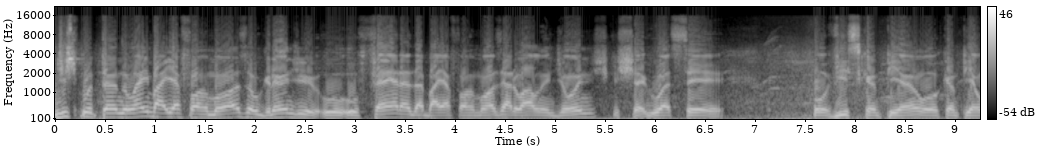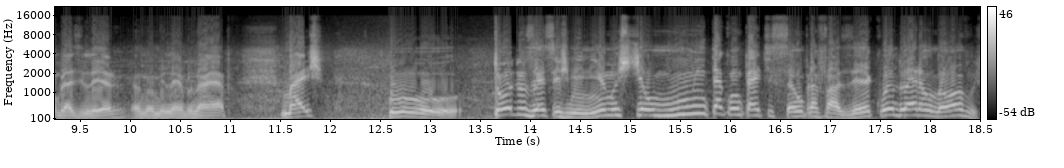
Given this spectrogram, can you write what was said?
disputando lá em Bahia Formosa, o grande, o, o fera da Bahia Formosa era o Alan Jones, que chegou a ser o vice-campeão ou campeão brasileiro, eu não me lembro na época, mas o, todos esses meninos tinham muita competição para fazer quando eram novos.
